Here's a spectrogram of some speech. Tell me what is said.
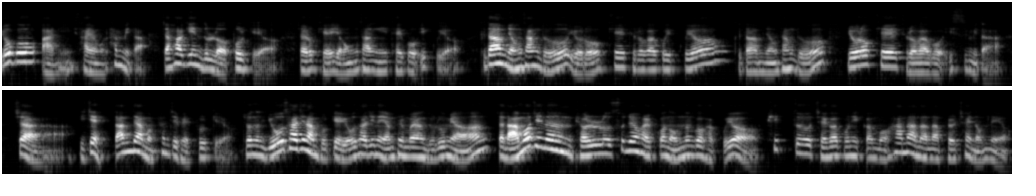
요거 많이 사용을 합니다. 자 확인 눌러 볼게요. 자 이렇게 영상이 되고 있고요. 그 다음 영상도 이렇게 들어가고 있고요. 그 다음 영상도 이렇게 들어가고 있습니다. 자, 이제 딴 데 한번 편집해 볼게요. 저는 요 사진 한번 볼게요. 요 사진에 연필 모양 누르면 자, 나머지는 별로 수정할 건 없는 것 같고요. 핏도 제가 보니까 뭐 하나하나 별 차이는 없네요.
